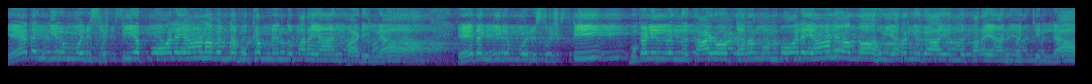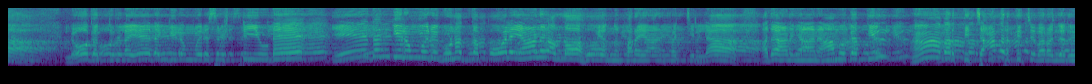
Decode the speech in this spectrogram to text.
ഏതെങ്കിലും ഒരു സൃഷ്ടിയെ പോലെയാണ് അവന്റെ മുഖം എന്ന് പറയാൻ പാടില്ല. ഏതെങ്കിലും ഒരു സൃഷ്ടി മുകളിൽ നിന്ന് താഴോട്ട് ഇറങ്ങും പോലെയാണ് അള്ളാഹു ഇറങ്ങുക എന്ന് പറയാൻ പറ്റില്ല. ലോകത്തുള്ള ഏതെങ്കിലും ഒരു സൃഷ്ടിയുടെ ഏതെങ്കിലും ഒരു ഗുണത്തെ പോലെയാണ് അള്ളാഹു എന്ന് പറയാൻ പറ്റില്ല. അതാണ് ഞാൻ ആമുഖത്തിൽ ആവർത്തിച്ച് ആവർത്തിച്ച് പറഞ്ഞത്.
